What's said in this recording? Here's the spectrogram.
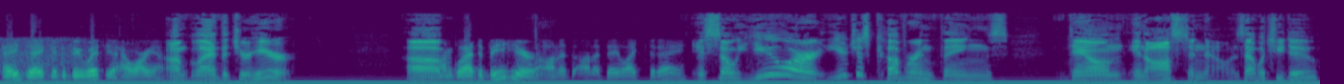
Hey Jay, good to be with you. How are you? I'm glad that you're here. Uh, I'm glad to be here on a on a day like today. so you are you're just covering things down in Austin now. Is that what you do?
